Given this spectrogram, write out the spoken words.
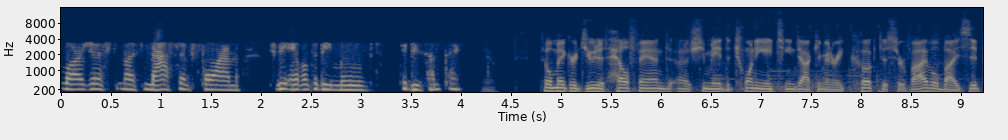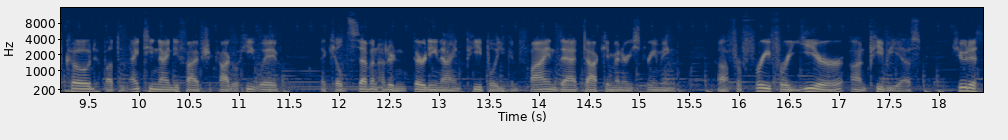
largest, most massive form to be able to be moved to do something. Yeah. Filmmaker Judith Helfand, uh, she made the 2018 documentary Cook, The Survival by Zip Code about the 1995 Chicago heat wave that killed 739 people. You can find that documentary streaming uh, for free for a year on PBS. Judith,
